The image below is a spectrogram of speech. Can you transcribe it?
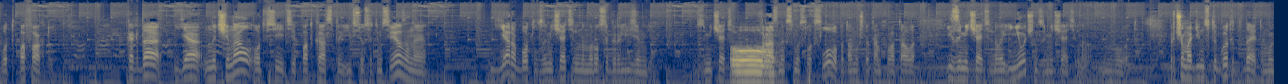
вот по факту, когда я начинал вот все эти подкасты и все с этим связанное, я работал в замечательном Росагролизинге. Замечательном О. в разных смыслах слова, потому что там хватало и замечательного, и не очень замечательного. Причем 11 год, это да, это мой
